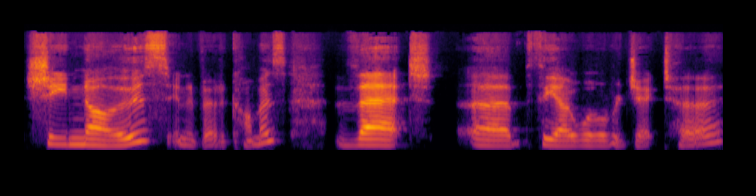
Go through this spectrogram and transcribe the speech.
She knows, in inverted commas, that uh, Theo will reject her.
